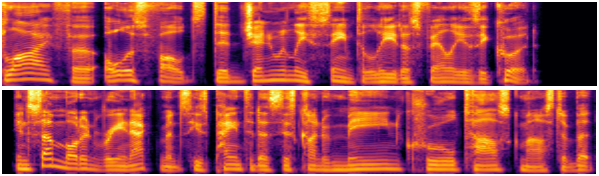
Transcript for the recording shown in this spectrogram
Bligh, for all his faults, did genuinely seem to lead as fairly as he could. In some modern reenactments, he's painted as this kind of mean, cruel taskmaster, but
